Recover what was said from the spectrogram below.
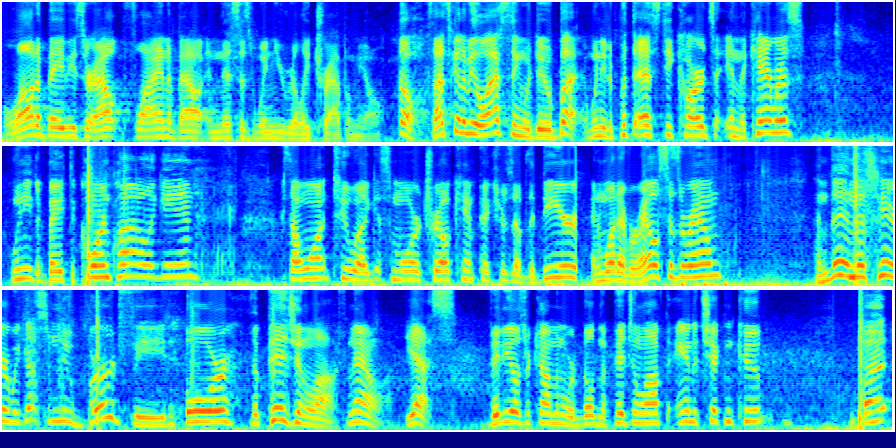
A lot of babies are out flying about and this is when you really trap them, y'all. So that's gonna be the last thing we do, but we need to put the SD cards in the cameras. We need to bait the corn pile again because I want to uh, get some more trail cam pictures of the deer and whatever else is around. And then this here, we got some new bird feed for the pigeon loft. Now, yes, videos are coming. We're building a pigeon loft and a chicken coop, but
